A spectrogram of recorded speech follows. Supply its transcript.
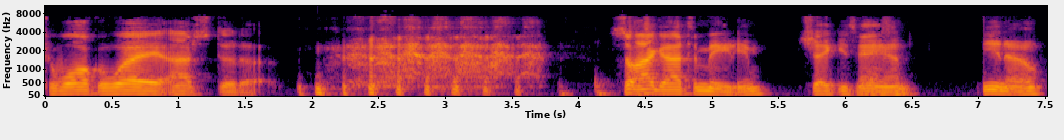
to walk away, I stood up. so I got to meet him, shake his hand, you know,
